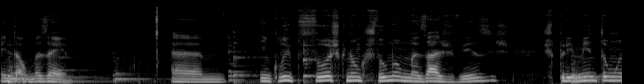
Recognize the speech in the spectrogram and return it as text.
Então, mas é. Um, inclui pessoas que não costumam, mas às vezes experimentam,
